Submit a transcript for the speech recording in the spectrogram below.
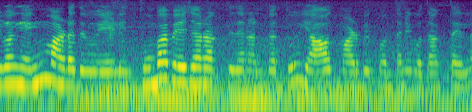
ಇವಾಗ ಹೆಂಗೆ ಮಾಡೋದು ಹೇಳಿ? ತುಂಬ ಬೇಜಾರಾಗ್ತಿದೆ ನನಗಂತೂ. ಯಾವ್ದು ಮಾಡಬೇಕು ಅಂತಲೇ ಗೊತ್ತಾಗ್ತಾ ಇಲ್ಲ.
